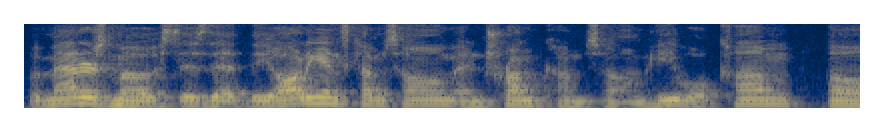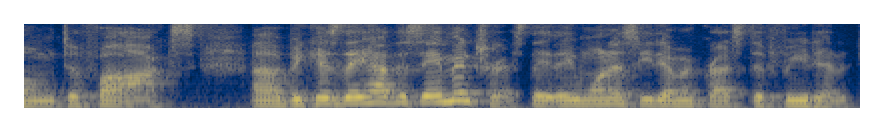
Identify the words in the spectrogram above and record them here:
what matters most is that the audience comes home and Trump comes home. He will come home to Fox uh, because they have the same interest. They they want to see Democrats defeated.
